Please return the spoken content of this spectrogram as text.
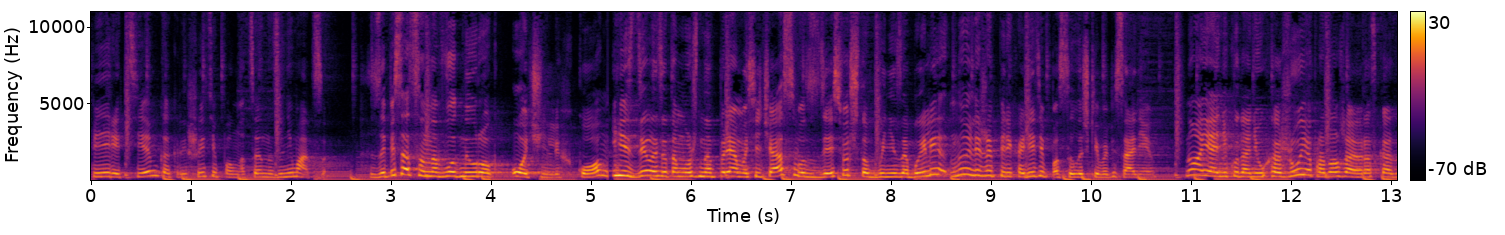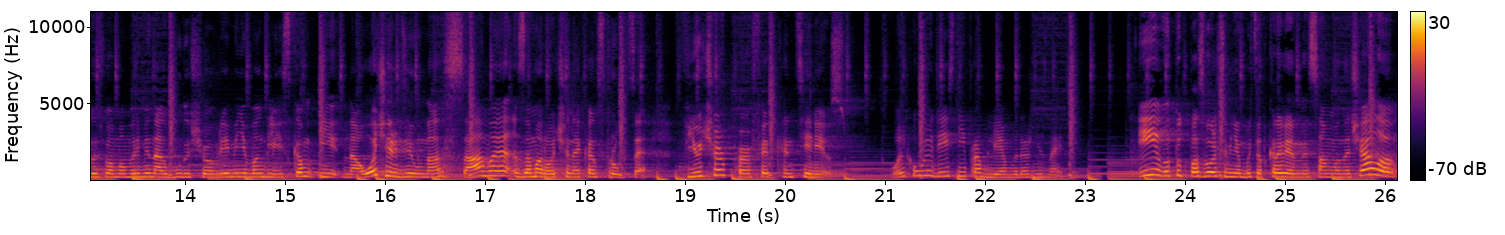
перед тем, как решите полноценно заниматься. Записаться на вводный урок очень легко, и сделать это можно прямо сейчас, вот здесь вот, чтобы вы не забыли, ну или же переходите по ссылочке в описании. Ну а я никуда не ухожу, я продолжаю рассказывать вам о временах будущего времени в английском, и на очереди у нас самая замороченная конструкция — Future Perfect Continuous. Сколько у людей с ней проблем, вы даже не знаете. И вот тут позвольте мне быть откровенной с самого начала.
